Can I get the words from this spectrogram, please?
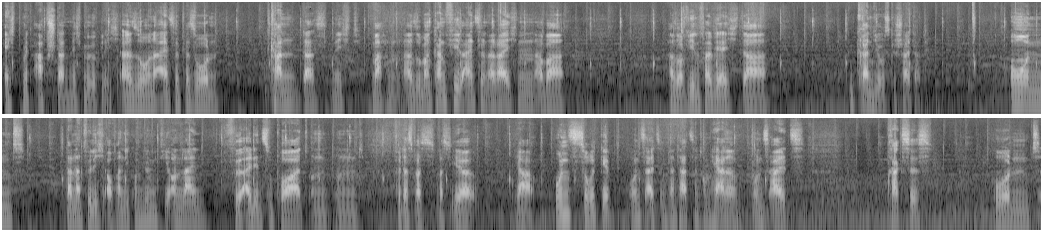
echt mit Abstand nicht möglich. Also eine Einzelperson kann das nicht machen. Also man kann viel einzeln erreichen, aber also auf jeden Fall wäre ich da grandios gescheitert. Und dann natürlich auch an die Community online für all den Support und, und für das, was, was ihr ja, uns zurückgibt, uns als Implantatzentrum Herne, uns als Praxis. Und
